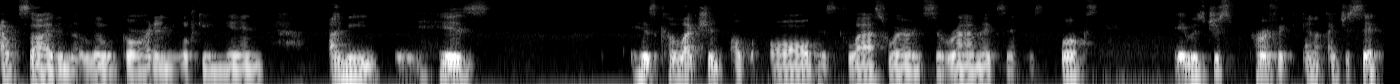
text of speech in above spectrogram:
outside in the little garden looking in. I mean, his his collection of all his glassware and ceramics and his books it was just perfect. And I just said,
